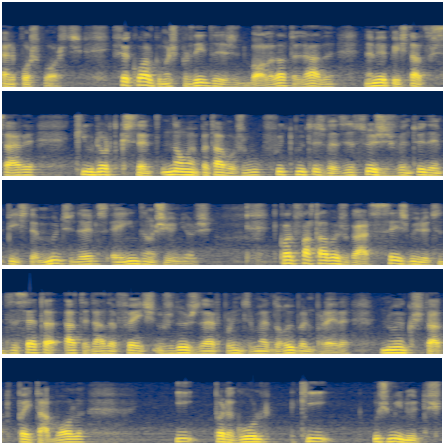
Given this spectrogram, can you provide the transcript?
era para os postos. E foi com algumas perdidas de bola da talhada na meia pista adversária que o Norte Crescente não empatava o jogo, fruto muitas vezes da sua juventude em pista, muitos deles ainda júniores. Quando faltava jogar 6 minutos e 17, a talhada fez os 2-0 por intermédio de Ruben Pereira, no encostado de peito à bola e para golo que os minutos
